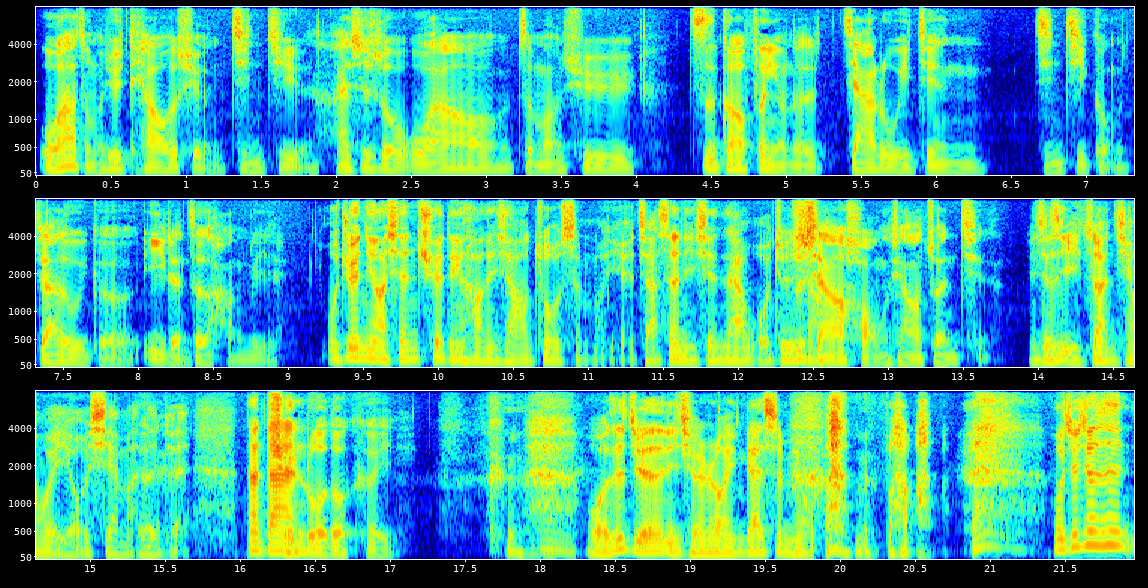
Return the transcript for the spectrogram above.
我要怎么去挑选经纪人？还是说我要怎么去自告奋勇的加入一间经纪公，加入一个艺人这个行列？我觉得你要先确定好你想要做什么耶。假设你现在我就是想，要红，想要赚钱，你就是以赚钱为优先嘛，对，对不对？那当然全裸都可以。我是觉得你全裸应该是没有办法。我觉得就是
